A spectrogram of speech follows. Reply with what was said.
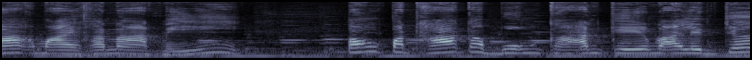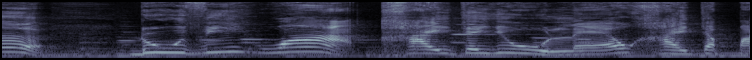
มากมายขนาดนี้ ต้องปะทะกับวงการเกมไลเลนเจอร์ ดูซิว่าใครจะอยู่แล้วใครจะไป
